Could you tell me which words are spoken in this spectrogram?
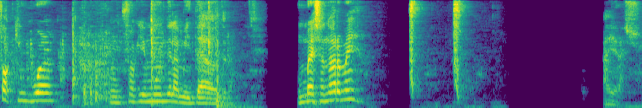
fucking world, un fucking mundo y la mitad de otro. Un beso enorme. Adiós.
